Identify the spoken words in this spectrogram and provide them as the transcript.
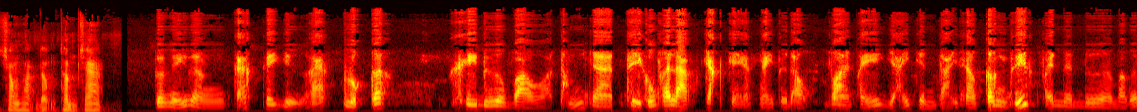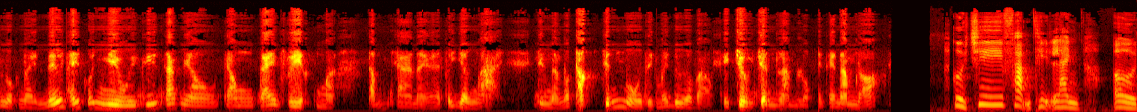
trong hoạt động thẩm tra. Tôi nghĩ rằng các cái dự án luật á, khi đưa vào thẩm tra thì cũng phải làm chặt chẽ ngay từ đầu và phải giải trình tại sao cần thiết phải nên đưa vào cái luật này. Nếu thấy có nhiều ý kiến khác nhau trong cái việc mà thẩm tra này phải dừng lại chừng nào nó thật chính mùi thì mới đưa vào cái chương trình làm luật cái năm đó. Cử tri Phạm Thị Lành ở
